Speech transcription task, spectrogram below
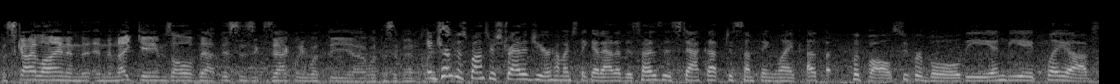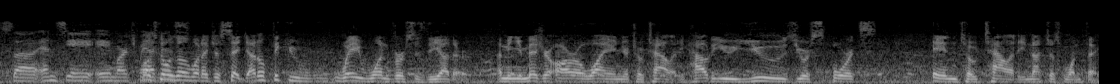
the skyline and the, and the night games, all of that. This is exactly what the uh, what this event. Is. In terms of sponsor strategy or how much they get out of this, how does this stack up to something like uh, football, Super Bowl, the NBA playoffs, uh, NCAA March Well, it's Madness? going on what I just said. I don't think you weigh one versus the other. I mean, you measure ROI in your totality. How do you use your sports in totality, not just one thing?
